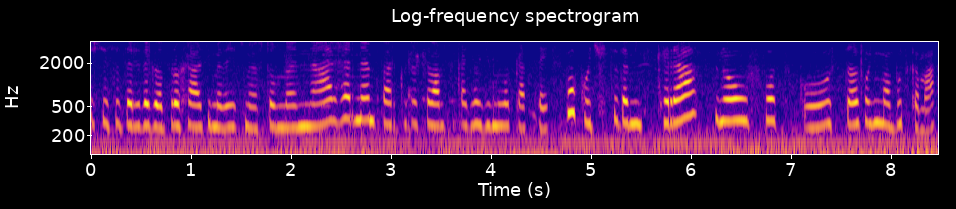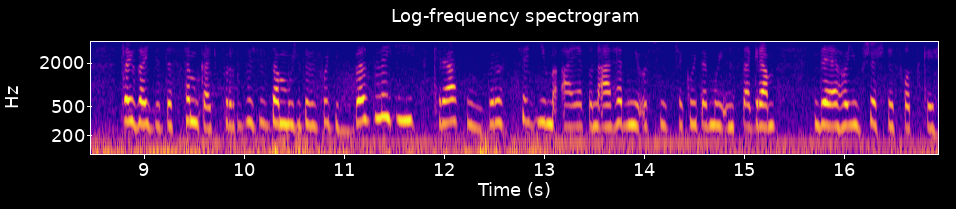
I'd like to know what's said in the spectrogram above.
Ještě se tady takhle procházíme, tady jsme v tomhle nádherném parku, zase vám se kať hodím lokaci. Pokud chcete mít krásnou fotku s telefonníma budkama, tak zajděte semkať, protože si tam můžete vyfotit bez lidí, s krásným prostředím a je to nádherný. Určitě čekujte můj Instagram, kde hodím všechny fotky.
